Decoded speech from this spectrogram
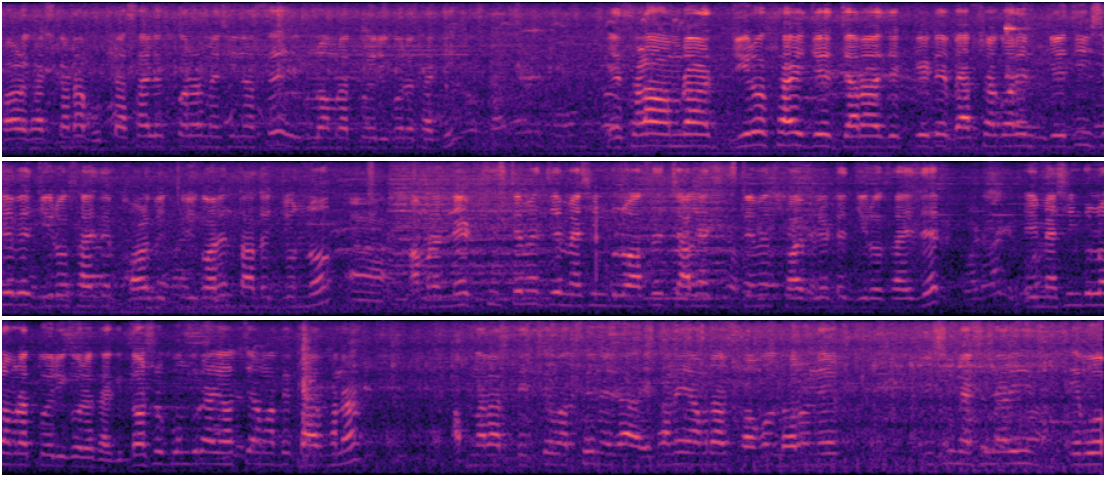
খড়, ঘাস কাটা, ভুট্টা, সাইলেজ করার মেশিন আছে, এগুলো আমরা তৈরি করে থাকি। এছাড়াও আমরা জিরো সাইজের যারা যে কেটে ব্যবসা করেন কেজি হিসেবে জিরো সাইজের খড় বিক্রি করেন তাদের জন্য আমরা নেট সিস্টেমের যে মেশিনগুলো আছে চালের সিস্টেমের ছয় প্লেটের জিরো সাইজের এই মেশিনগুলো আমরা তৈরি করে থাকি। দর্শক বন্ধুরা এই হচ্ছে আমাদের কারখানা। আপনারা দেখতে পাচ্ছেন এরা এখানে আমরা সকল ধরনের কৃষি মেশিনারি এবং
